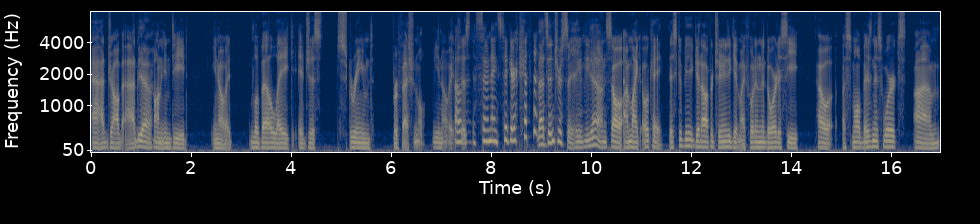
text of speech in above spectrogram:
ad job ad Yeah. on Indeed, you know, it LaBelle Lake, it just screamed professional. You know, it Oh, just it's so nice to hear. That's interesting. Yeah. and so I'm like, okay, this could be a good opportunity to get my foot in the door to see how a small business works. Um,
